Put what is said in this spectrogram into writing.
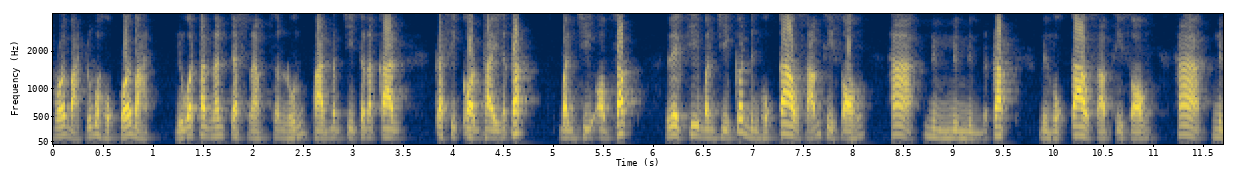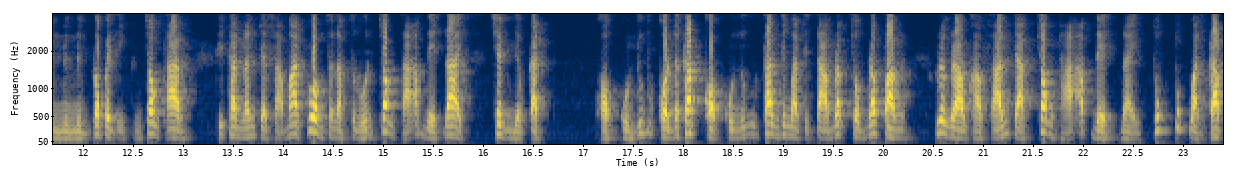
300 บาทหรือว่า 600 บาท หรือว่าท่านนั้นจะสนับสนุนผ่านบัญชีธนาคารกสิกรไทยนะครับบัญชีออมทรัพย์ เลขที่บัญชีก็ 169 342 5111นะครับ169 342 5111 ก็เป็นอีกหนึ่งช่องทางที่ท่านนั้นจะสามารถร่วมสนับสนุนช่องถางอัปเดตได้ เช่นเดียวกัน ขอบคุณทุกๆคนนะครับ ขอบคุณทุกท่านที่มาติดตามรับชมรับฟังเรื่องราวข่าวสารจากช่องถาอัปเดตในทุกๆวันครับ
